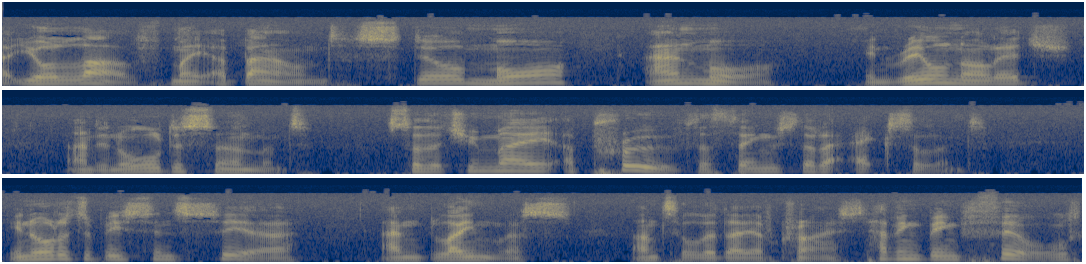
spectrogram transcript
that your love may abound still more and more in real knowledge and in all discernment, so that you may approve the things that are excellent, in order to be sincere and blameless until the day of Christ, having been filled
